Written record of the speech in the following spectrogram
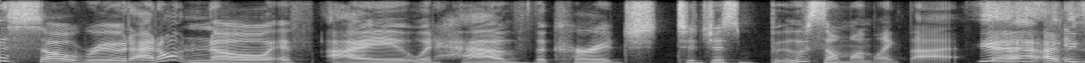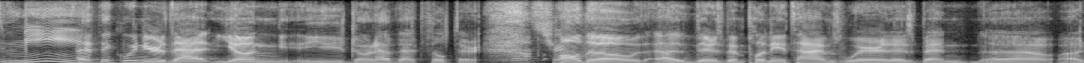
is so rude. I don't know if I would have the courage to just boo someone like that. Yeah, I think It's mean. I think when you're that young, you don't have that filter. That's true. Although uh, there's been plenty of times where there's been uh, a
